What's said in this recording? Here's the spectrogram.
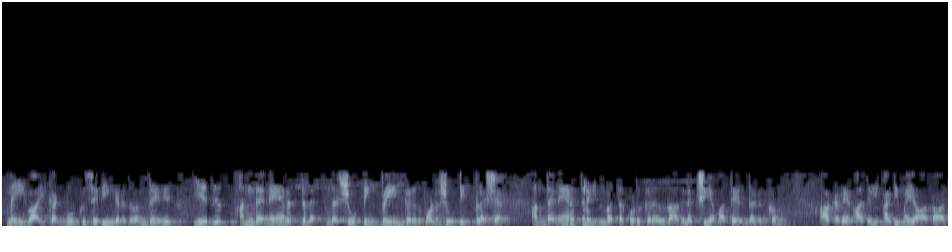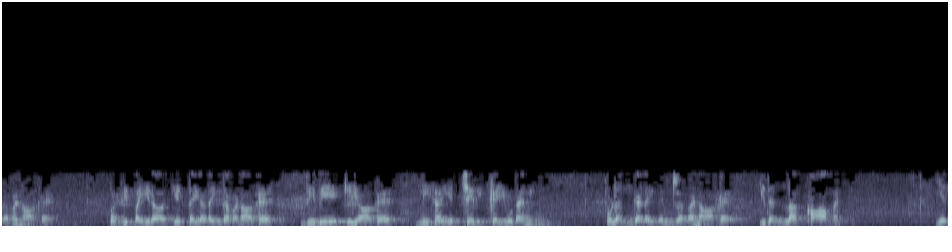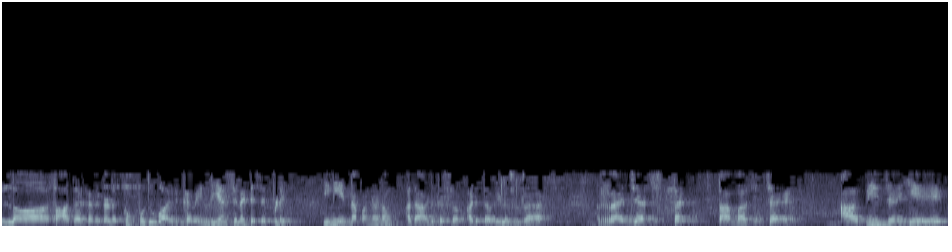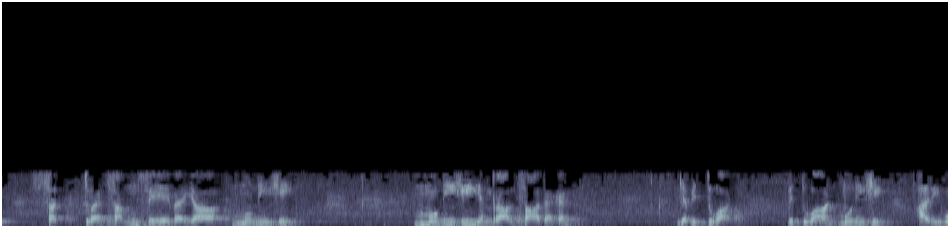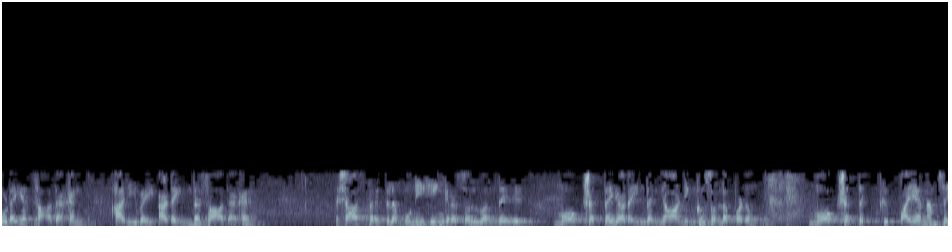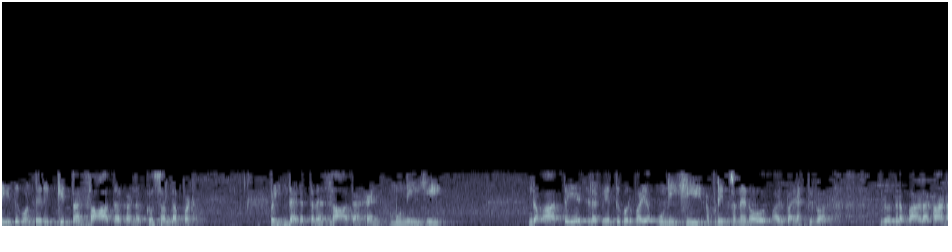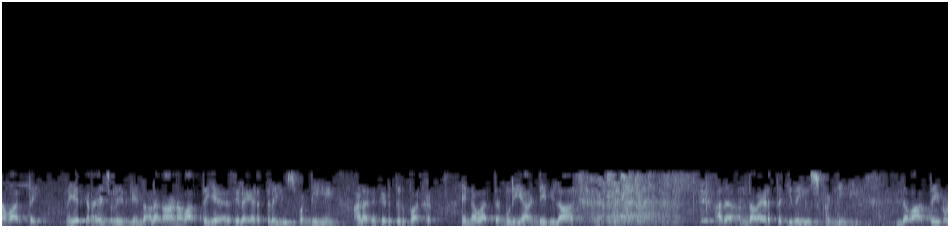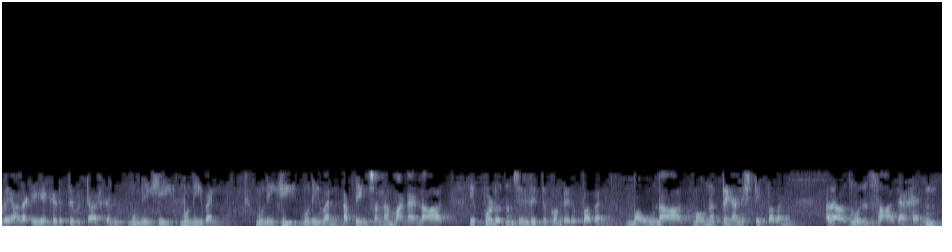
மெய் வாய் கண் மூக்கு செவிங்கிறது வந்து எது அந்த நேரத்துல இந்த ஷூட்டிங் பெயின்ங்கிறது போல ஷூட்டிங் பிளஷர் அந்த நேரத்துல இன்பத்தை கொடுக்கறது தான் அது லட்சியமா தேர்ந்தெடுக்கும். ஆகவே அதில் அடிமை ஆகாதவனாக இப்ப வைராகியத்தை அடைந்தவனாக விவேகியாக மிக எச்சரிக்கையுடன் புலன்களை வென்றவனாக. இதெல்லாம் காமன் எல்லா சாதகர்களுக்கும் பொதுவா இருக்க வேண்டிய சில டிசிப்ளின் இனி என்ன பண்ணணும்? அதான் அடுத்த அடுத்த வரியில சொல்ற ரஜஸ்த தமஸ்ச அபிஜயே சத்வ சம்சேவையா முனிகி முனிகி என்றால் சாதகன்। இங்க வித்வான் வித்வான் முனிகி அறிவுடைய சாதகன்। அறிவை அடைந்த சாதகன்। சாஸ்திரத்துல முனிகிங்கிற சொல் வந்து மோக்ஷத்தை அடைந்த ஞானிக்கும் சொல்லப்படும் மோக்ஷத்துக்கு பயணம் செய்து கொண்டிருக்கின்ற சாதகனுக்கும் சொல்லப்படும். இப்ப இந்த இடத்துல சாதகன் முனிகி. இந்த வார்த்தையே சில பேர்த்துக்கு ஒரு பயம். முனிகி அப்படின்னு சொன்ன ஒரு மாதிரி பயத்துக்கு இது வந்து ரொம்ப அழகான வார்த்தை. நான் ஏற்கனவே சொல்லியிருக்கேன். இந்த அழகான வார்த்தைய சில இடத்துல யூஸ் பண்ணி அழகு கெடுத்திருப்பார்கள் என்ன வார்த்தை? முனியாண்டி விலாஸ். அத அந்த இடத்துக்கு இதை யூஸ் பண்ணி இந்த வார்த்தையினுடைய அழகையே கெடுத்து விட்டார்கள். முனிகி முனிவன். முனிகி முனிவன் அப்படின்னு சொன்னா மனநாத் எப்பொழுதும் சிந்தித்து கொண்டிருப்பவன். மௌனாத் மௌனத்தை அனுஷ்டிப்பவன். அதாவது ஒரு சாதகன்.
